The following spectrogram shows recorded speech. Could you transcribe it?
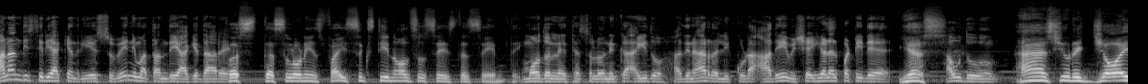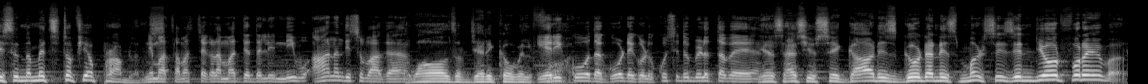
ಆನಂದಿಸಿರಿ ಯಾಕೆಂದ್ರೆ ಯೇಸುವೇ ನಿಮ್ಮ ತಂದೆಯಾಗಿದ್ದಾರೆ. Yes Thessalonians also says the same thing ಮೊದಲನೇ ತೆಸಲೊನಿಕ್ ಐದು ಹದಿನಾರರಲ್ಲಿ ಕೂಡ ಅದೇ ವಿಷಯ ಹೇಳಲ್ಪಟ್ಟಿದೆ. ಎಸ್ ಹೌದು. As you rejoice in the midst of your problem ನಿಮ್ಮ ಸಮಸ್ಯೆಗಳ ಮಧ್ಯದಲ್ಲಿ ನೀವು ಆನಂದಿಸುವಾಗ ವಾಲ್ಸ್ ಆಫ್ ಜೆರಿಕೋ ವೆಲ್ ಎರಿಕೋದ ಗೋಡೆಗಳು ಕುಸಿದು ಬೀಳುತ್ತವೆ. Yes as you say God is good and his mercies endure forever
